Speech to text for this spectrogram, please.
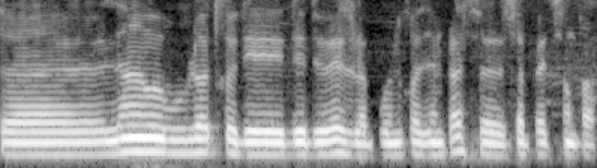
L'un ou l'autre des, des deux Hez là pour une troisième place, ça peut être sympa.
